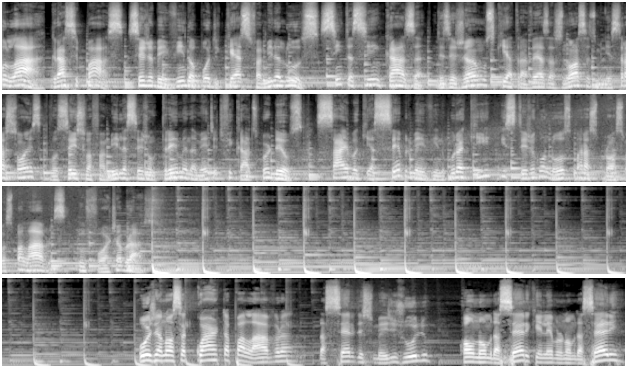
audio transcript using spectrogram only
Olá, graça e paz. Seja bem-vindo ao podcast Família Luz. Sinta-se em casa. Desejamos que, através das nossas ministrações, você e sua família sejam tremendamente edificados por Deus. Saiba que é sempre bem-vindo por aqui e esteja conosco para as próximas palavras. Um forte abraço. Hoje é a nossa quarta palavra da série deste mês de julho qual o nome da série? Quem lembra o nome da série?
